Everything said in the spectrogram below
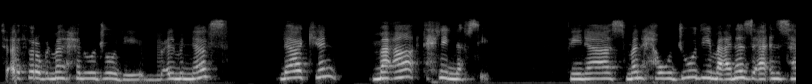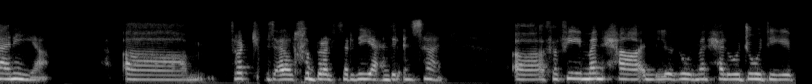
تأثروا بالمنحى الوجودي بعلم النفس لكن مع تحليل نفسي. في ناس منحى وجودي مع نزعة إنسانية. تركز على الخبرة الفردية عند الإنسان. ففي منحى اللي هو المنحى الوجودي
